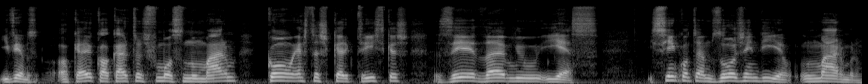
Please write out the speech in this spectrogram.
e vemos, ok, o calcário transformou-se num mármore com estas características Z, W e S. E se encontramos hoje em dia um mármore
